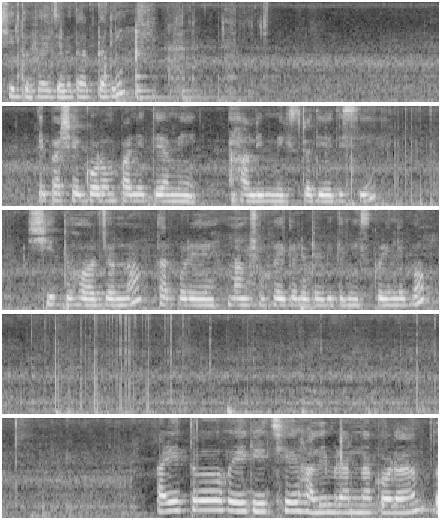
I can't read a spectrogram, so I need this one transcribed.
সিদ্ধ হয়ে যাবে তাড়াতাড়ি। এই পাশে গরম পানিতে আমি হালিম মিক্সটা দিয়ে দিছি সিদ্ধ হওয়ার জন্য। তারপরে মাংস হয়ে গেলে ওটার ভিতরে মিক্স করে নেব। আর এই তো হয়ে গিয়েছে হালিম রান্না করা, তো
